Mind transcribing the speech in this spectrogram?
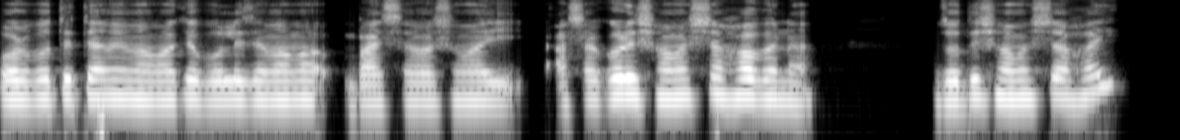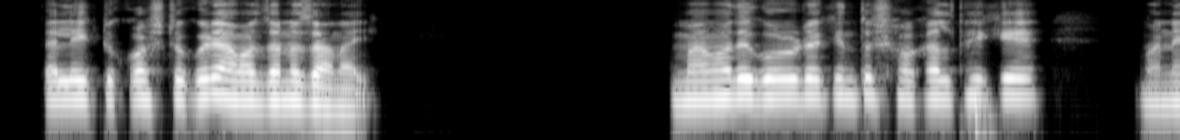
পরবর্তীতে আমি মামাকে বলি যে, "মামা বাচ্চা হওয়ার সময় আশা করি সমস্যা হবে না। যদি সমস্যা হয় তাহলে একটু কষ্ট করে আমার যেন জানাই।" মামাদের গরুটা কিন্তু সকাল থেকে মানে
